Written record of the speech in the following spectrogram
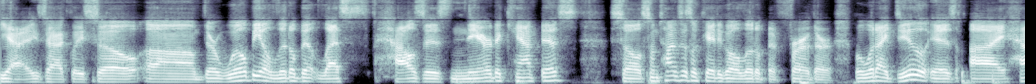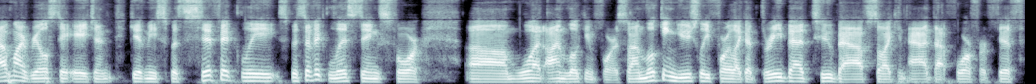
Yeah, exactly. So um, there will be a little bit less houses near the campus. So sometimes it's okay to go a little bit further. But what I do is I have my real estate agent give me specifically specific listings for um, what I'm looking for. So I'm looking usually for like a three bed, two bath, so I can add that four for fifth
